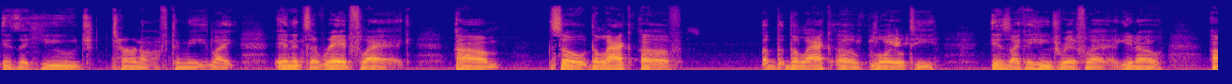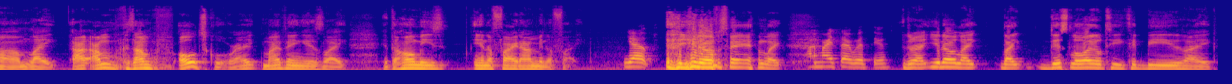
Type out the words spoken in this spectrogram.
is a huge turnoff to me. Like, and it's a red flag. Um, so the lack of uh, the lack of loyalty is like a huge red flag. You know, um, like I, I'm because I'm old school, right? My thing is like if the homies in a fight, I'm in a fight. Yep. you know what I'm saying? Like I'm right there with you. Right. You know, like like disloyalty could be like,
